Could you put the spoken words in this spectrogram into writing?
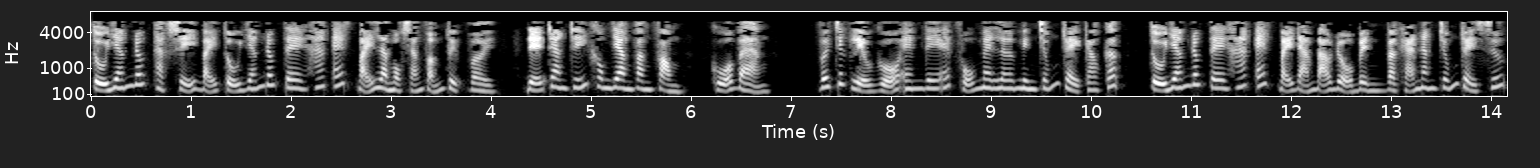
Tủ giám đốc thạc sĩ 7 Tủ giám đốc THS7 là một sản phẩm tuyệt vời để trang trí không gian văn phòng của bạn. Với chất liệu gỗ MDF phủ melamine chống trầy cao cấp, tủ giám đốc THS7 đảm bảo độ bền và khả năng chống trầy xước.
